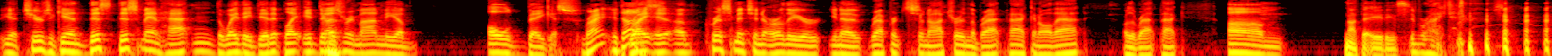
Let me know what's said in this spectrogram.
yeah, cheers again. This this Manhattan, the way they did it, Blake, it does remind me of old Vegas. Right, it does. Right. Uh, Chris mentioned earlier, you know, reference Sinatra and the Brat Pack and all that. or the Rat Pack. Um, Not the 80s. Right.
